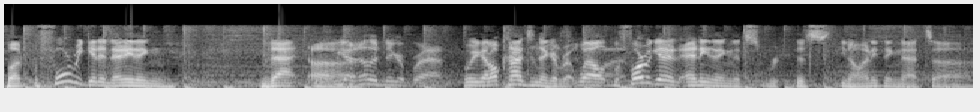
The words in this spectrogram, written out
But before we get into anything that uh, We got another nigger brat. we got all kinds of nigger what Brap. Well, before we get into anything that's that's you know anything that's uh,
